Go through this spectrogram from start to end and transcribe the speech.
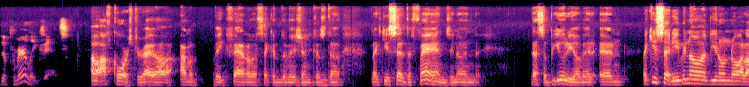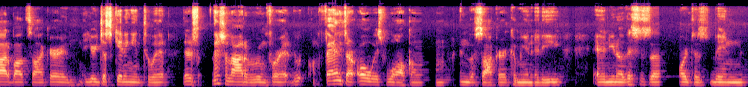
the Premier League fans. Oh, of course, Drew. I, I'm a big fan of the second division because the, like you said, the fans, you know, and that's the beauty of it. And like you said, even though if you don't know a lot about soccer and you're just getting into it, there's there's a lot of room for it. Fans are always welcome in the soccer community, and you know this is a sport that's been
